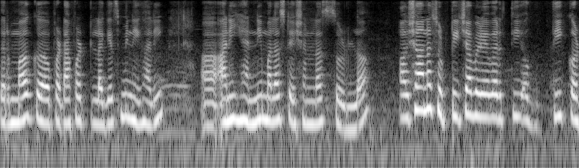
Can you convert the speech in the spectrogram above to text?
तर मग फटाफट लगेच मी निघाली आणि ह्यांनी मला स्टेशनलाच सोडलं. अशा ना सुट्टीच्या वेळेवरती अगदी कट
